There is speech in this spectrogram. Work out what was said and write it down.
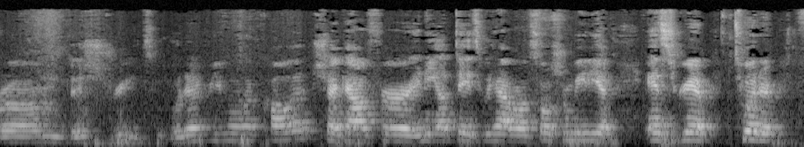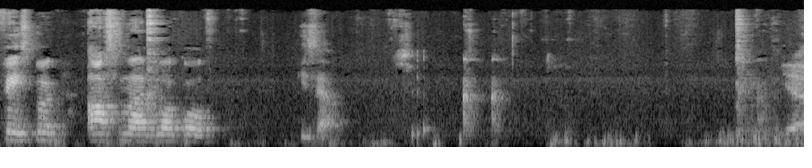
from the streets, whatever you want to call it. Check out for any updates we have on social media Instagram, Twitter, Facebook, Austin Live Local. Peace out. Yeah.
